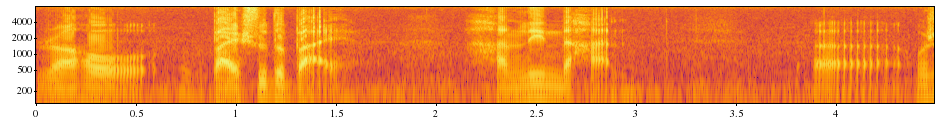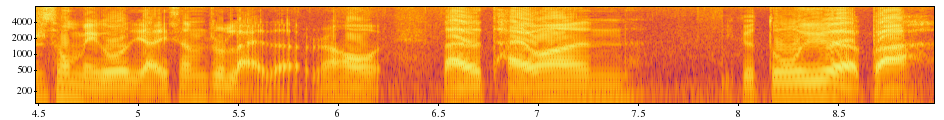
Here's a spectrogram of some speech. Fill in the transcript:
然后柏树的柏，翰林的翰。呃，我是从美国亚利桑那州来的，然后来了台湾一个多月吧。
